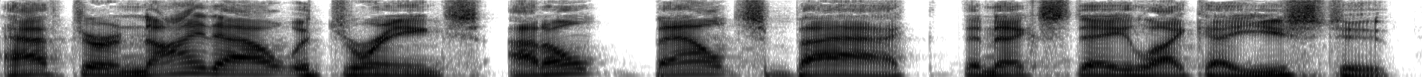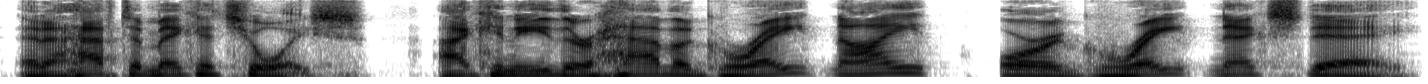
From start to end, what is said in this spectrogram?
after a night out with drinks, I don't bounce back the next day like I used to. And I have to make a choice. I can either have a great night or a great next day.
